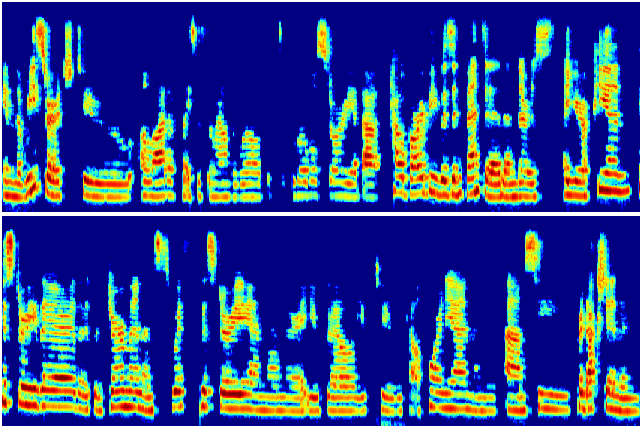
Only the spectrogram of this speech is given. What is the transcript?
in the research to a lot of places around the world. It's a global story about how barbie was invented and there's a european history there there's a german and swiss history and then there you go you to california and then you um, see production in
